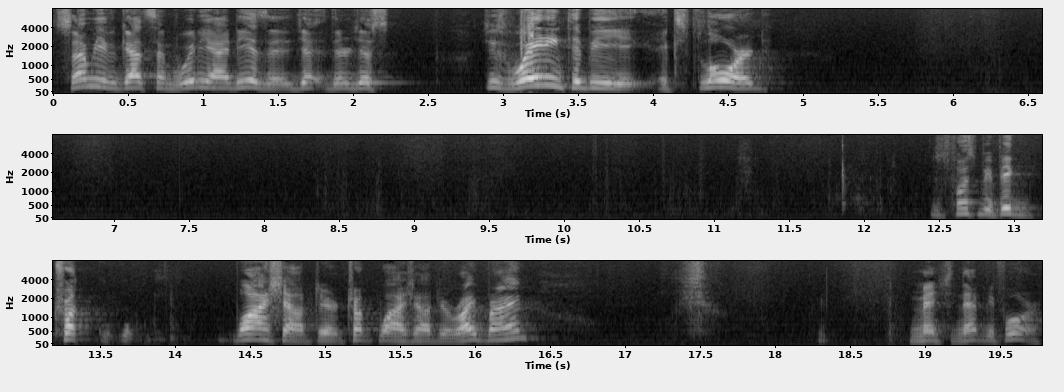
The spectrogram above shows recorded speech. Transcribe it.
Some of you have got some witty ideas that they're just, just waiting to be explored. There's supposed to be a big truck wash out there, truck wash out there, right, Brian? mentioned that before.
